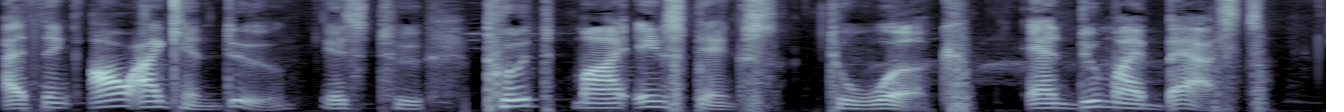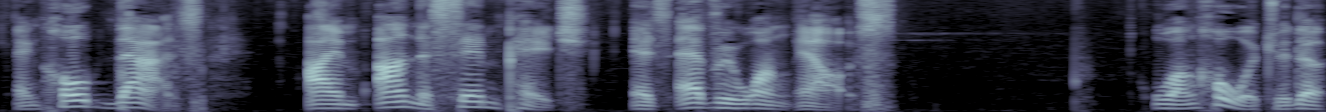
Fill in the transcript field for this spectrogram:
I think all I can do is to put my instincts to work and do my best and hope that I'm on the same page as everyone else. 往后，我觉得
